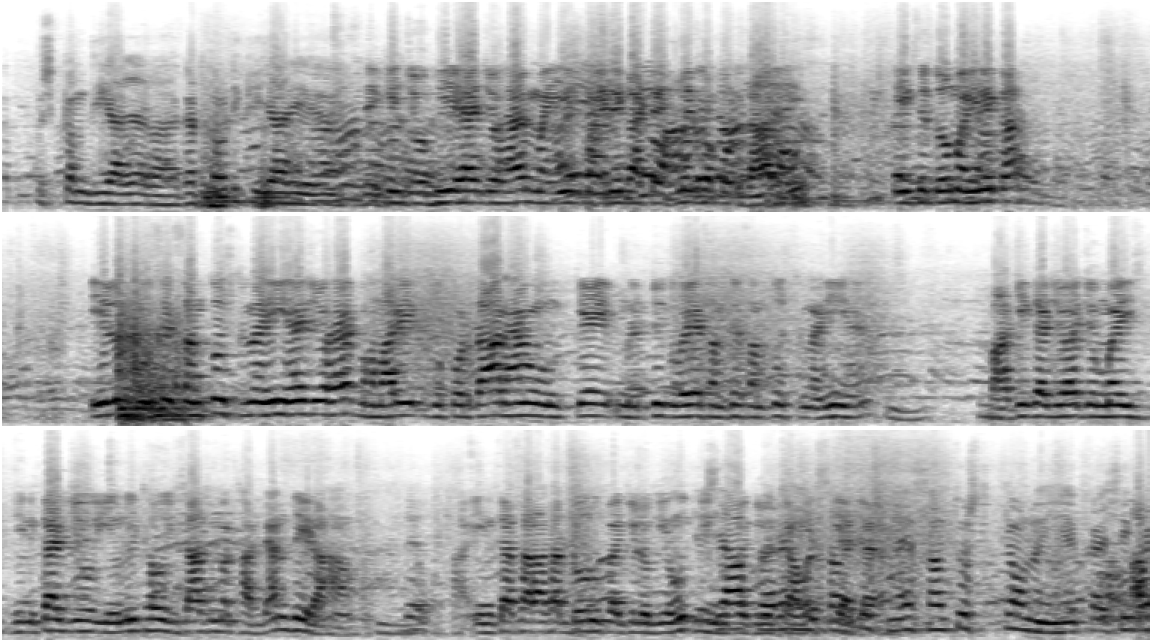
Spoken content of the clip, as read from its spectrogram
कुछ कम दिया जा रहा है घटतौली की जा रही है। देखिए जो भी है जो है मैं एक महीने का अटैचमेंट का कोटदार हूँ। एक से दो महीने का। ये लोग मुझसे संतुष्ट नहीं है जो है हमारे जो कोटदार हैं उनके मृत्यु की वजह से हमसे संतुष्ट नहीं है। बाकी का जो है जो मैं जिनका जो यूनिट है उस हिसाब से मैं खाद्यान्न दे रहा हूँ। हाँ, इनका सारा सारा दो रुपए किलो गेहूँ तीन रुपए किलो चावल दिया जा संतुष्ट रहा है संतुष्ट क्यों नहीं है? कैसे अब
